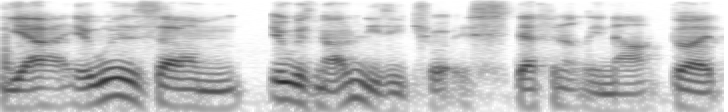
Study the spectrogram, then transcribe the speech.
Yeah, it was um it was not an easy choice, definitely not. But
